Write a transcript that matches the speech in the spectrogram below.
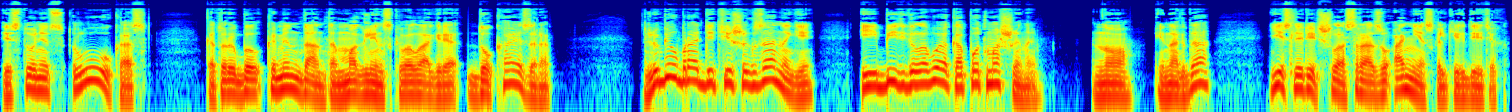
Эстонец Лукас, который был комендантом Маглинского лагеря до Кайзера, любил брать детишек за ноги и бить головой о капот машины. Но иногда, если речь шла сразу о нескольких детях,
